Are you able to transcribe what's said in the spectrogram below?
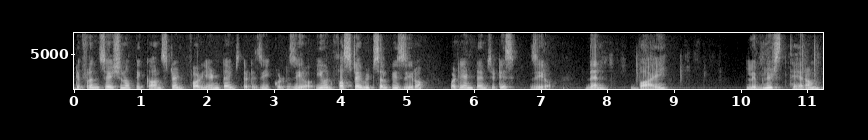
differentiation of the constant for n times that is equal to 0. Even first time itself is 0 but n times it is 0. Then by Leibniz theorem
